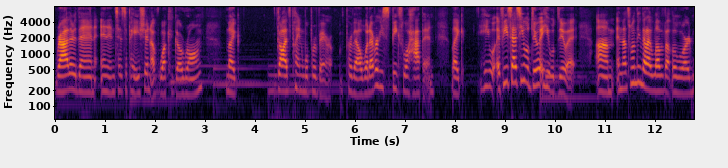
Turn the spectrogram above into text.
rather than in anticipation of what could go wrong. Like, God's plan will prevail. Prevail. Whatever He speaks will happen. Like He, if He says He will do it, He will do it. Um, and that's one thing that I love about the Lord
